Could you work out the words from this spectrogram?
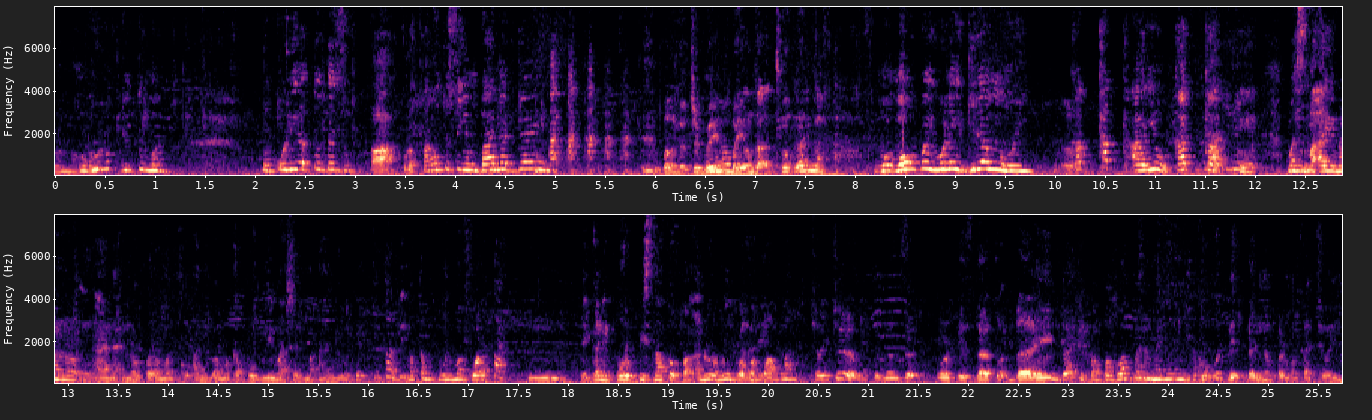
no? Gurot dito mag pag uli ato da so ah, puro taon to sa iyong banad dai. Pang natsubay na ba yung ato? Mo mo pa walay gilang mo eh. Kat kat kaayo, Mas maayo na nung ingana no para magkuan ba magkaproblema siya maayo. Kaya kita di matampul magkwarta. Hmm. Kaya kaning purpose na to pang ano rami gwa magwapa. Sure, sure. Ito nang sa workers na to dai. Dahil pang pagwapa naman yan. Ikuot di dan no para maka-join.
